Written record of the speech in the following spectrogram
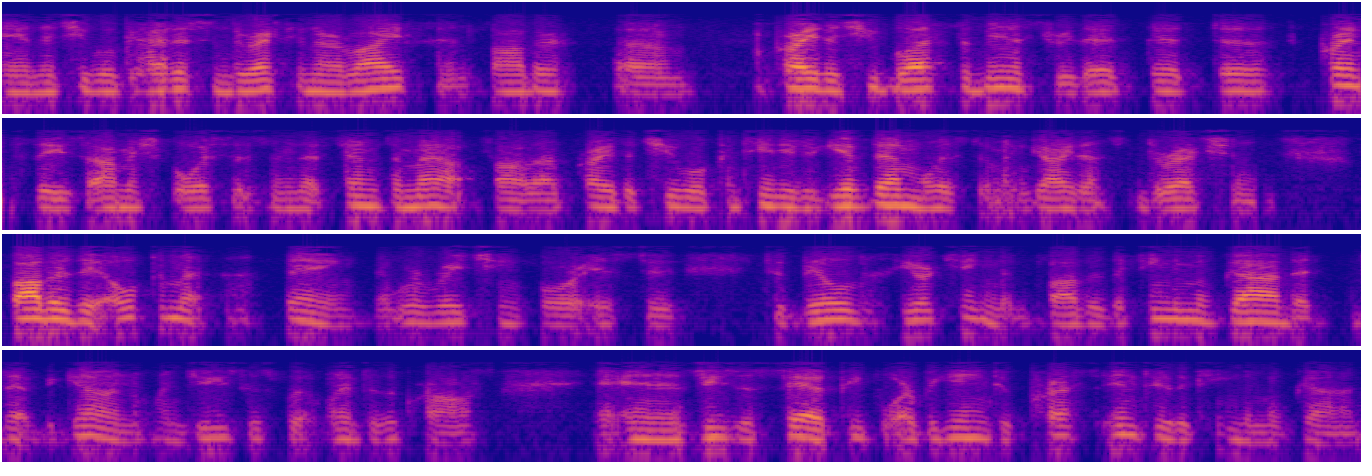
and that you will guide us and direct in our life. And Father, um, I pray that you bless the ministry that that uh, prints these Amish voices and that sends them out, Father. I pray that you will continue to give them wisdom and guidance and direction. Father, the ultimate thing that we're reaching for is to to build your kingdom, Father, the kingdom of God that that begun when Jesus went to the cross. And as Jesus said, people are beginning to press into the kingdom of God.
